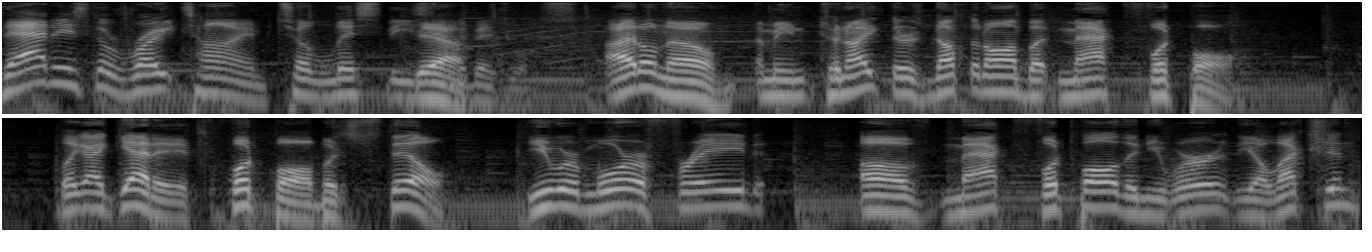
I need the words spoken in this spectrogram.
that is the right time to list these Yeah. individuals? I don't know. I mean, tonight there's nothing on but Mac football. Like, I get it, it's football, but still, you were more afraid of Mac football than you were the election?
